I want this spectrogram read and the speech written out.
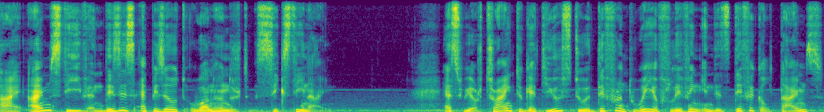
Hi, I'm Steve, and this is episode 169. As we are trying to get used to a different way of living in these difficult times,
